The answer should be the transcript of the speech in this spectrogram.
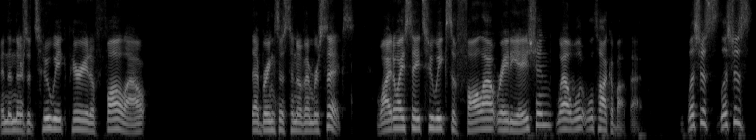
And then there's a two week period of fallout that brings us to November 6th. Why do I say two weeks of fallout radiation? Well, we'll, we'll talk about that. Let's just let's just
